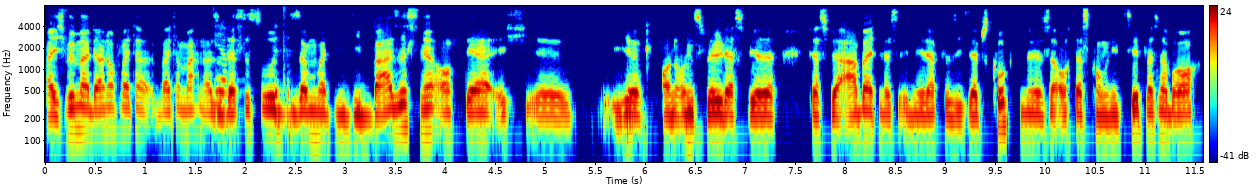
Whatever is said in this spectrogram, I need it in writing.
aber ich will mal da noch weiter weitermachen. Also ja, das ist so, bitte. sagen wir mal, die, die Basis, ne, auf der ich äh, hier von uns will, dass wir, dass wir arbeiten, dass jeder für sich selbst guckt, ne, dass er auch das kommuniziert, was er braucht.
